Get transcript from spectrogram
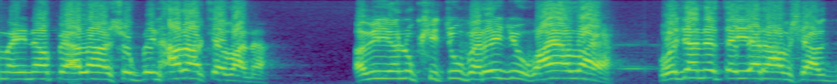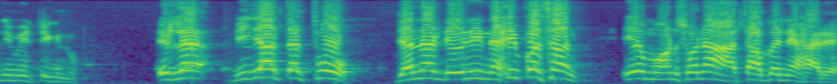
મહિના પહેલા અશોકભાઈ હારા કહેવાના. હવે એનું ખીચું ભરાઈ ગયું. વાયા વાયા. ભોજને તૈયાર આવશે આજની મિટિંગનું એટલે બીજા તત્વો જેને ડેરી નહીં પસંદ એ માણસોના હાથા બને હારે.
